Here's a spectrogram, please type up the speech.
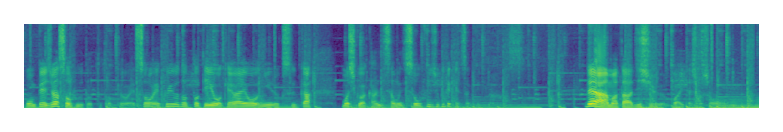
ホームページはソフー .tokyo sofu.tokyo を入力するかもしくは漢字3文字送風塾で検索できます。ではまた次週お会いいたしましょう。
